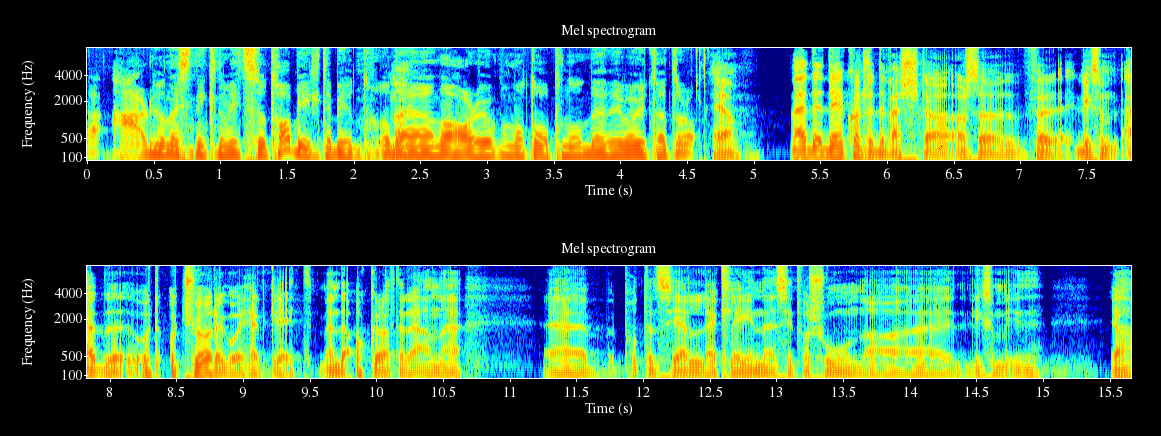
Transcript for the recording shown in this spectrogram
er det jo nesten ikke noe vits i å ta bil til byen, og det, da har du jo på en måte oppnådd det de var ute etter. da. Ja. Nei, det, det er kanskje det verste. Altså, for liksom, å, å kjøre går helt greit, men det er akkurat det der eh, potensielle kleine situasjoner eh, liksom, ja,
